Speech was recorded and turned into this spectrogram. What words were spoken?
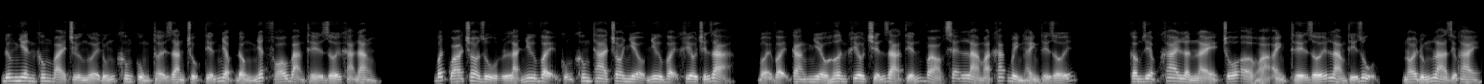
đương nhiên không bài trừ người đúng không cùng thời gian trục tiến nhập đồng nhất phó bản thế giới khả năng. Bất quá cho dù là như vậy cũng không tha cho nhiều như vậy khiêu chiến giả, bởi vậy càng nhiều hơn khiêu chiến giả tiến vào sẽ là mặt khác bình hành thế giới. Cầm diệp khai lần này chỗ ở hỏa ảnh thế giới làm thí dụ, nói đúng là diệp khai,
